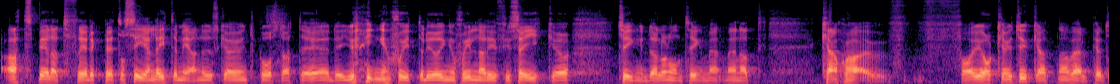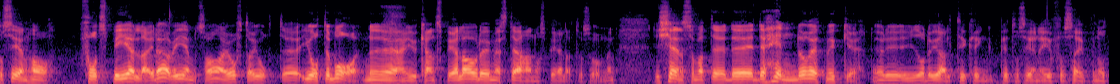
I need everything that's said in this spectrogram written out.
att spela till Fredrik Petersen lite mer. Nu ska jag ju inte påstå att det, det är ju ingen skytt och det gör ingen skillnad i fysik och tyngd eller någonting. Men, men att kanske, för jag kan ju tycka att när väl Petersen har fått spela i det här VM så har han ju ofta gjort, det- gjort det bra. Nu är han ju kantspelare och det är mest där han har spelat och så. Men det känns som att det, det, det händer rätt mycket. Det gör det ju alltid kring Petersen i och för sig på något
